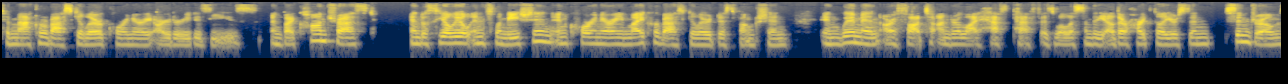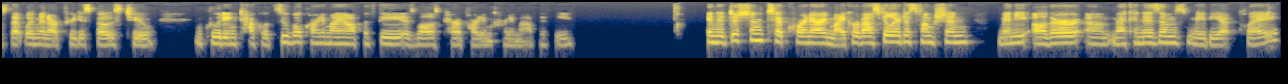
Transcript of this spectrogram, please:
to macrovascular coronary artery disease. And by contrast, endothelial inflammation and coronary microvascular dysfunction in women are thought to underlie HFpEF, as well as some of the other heart failure syn- syndromes that women are predisposed to, including Takotsubo cardiomyopathy, as well as peripartum cardiomyopathy. In addition to coronary microvascular dysfunction, many other um, mechanisms may be at play.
